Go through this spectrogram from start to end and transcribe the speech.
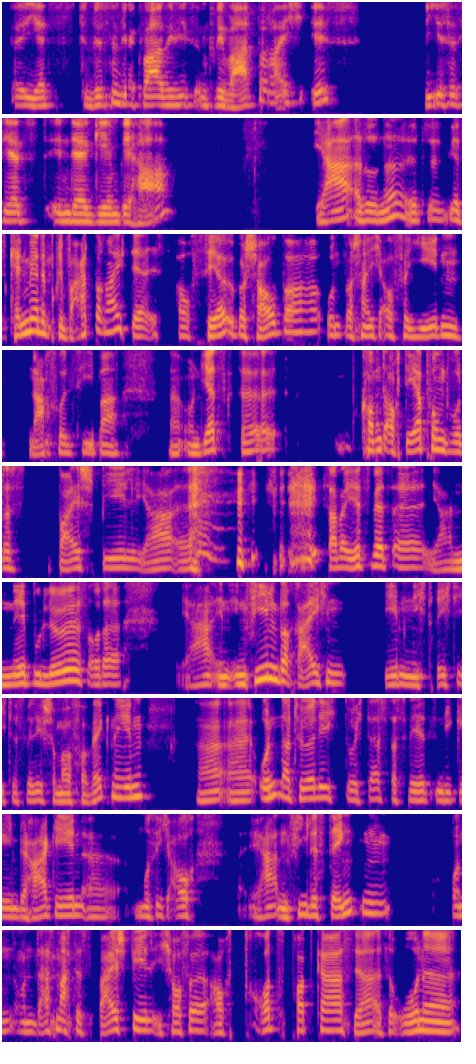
Äh, jetzt wissen wir quasi, wie es im Privatbereich ist. Wie ist es jetzt in der GmbH? Ja, also ne, jetzt, jetzt kennen wir den Privatbereich, der ist auch sehr überschaubar und wahrscheinlich auch für jeden nachvollziehbar. Äh, und jetzt äh, kommt auch der Punkt, wo das Beispiel, ja, äh, ich sage mal, jetzt wird es äh, ja, nebulös oder ja, in, in vielen Bereichen eben nicht richtig. Das will ich schon mal vorwegnehmen. Äh, und natürlich durch das, dass wir jetzt in die GmbH gehen, äh, muss ich auch ja, an vieles denken. Und, und das macht das Beispiel, ich hoffe, auch trotz Podcast, ja, also ohne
